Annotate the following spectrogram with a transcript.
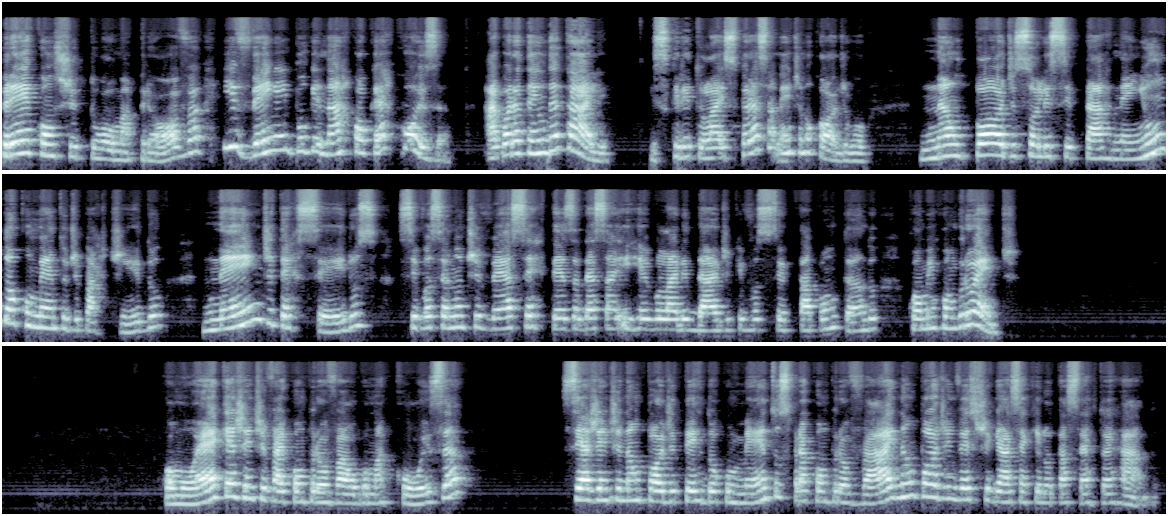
Pré-constitua uma prova e venha impugnar qualquer coisa. Agora tem um detalhe: escrito lá expressamente no código. Não pode solicitar nenhum documento de partido, nem de terceiros, se você não tiver a certeza dessa irregularidade que você está apontando como incongruente. Como é que a gente vai comprovar alguma coisa se a gente não pode ter documentos para comprovar e não pode investigar se aquilo está certo ou errado?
